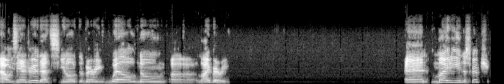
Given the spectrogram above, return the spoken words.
Alexandria, that's, you know, the very well-known uh, library. And mighty in the scriptures.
